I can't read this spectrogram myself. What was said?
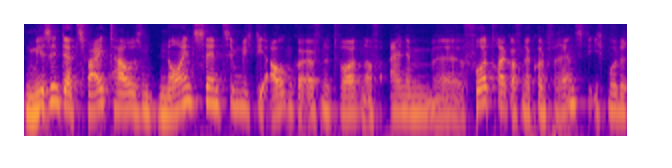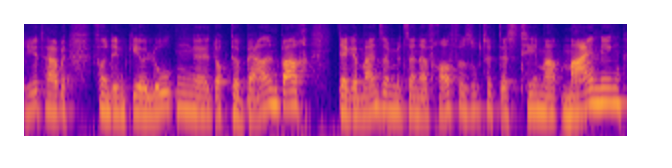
Mir sind ja 2019 ziemlich die Augen geöffnet worden auf einem äh, Vortrag, auf einer Konferenz, die ich moderiert habe, von dem Geologen äh, Dr. Berlenbach, der gemeinsam mit seiner Frau versucht hat, das Thema Mining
